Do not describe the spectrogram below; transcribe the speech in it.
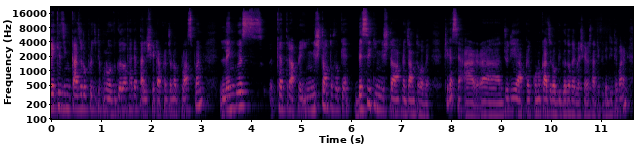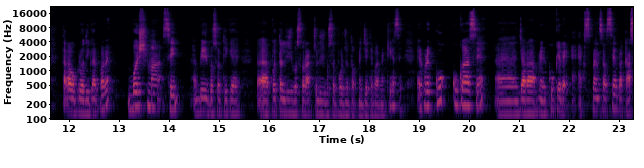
প্যাকেজিং কাজের উপরে যদি কোনো অভিজ্ঞতা থাকে, তাহলে সেটা আপনার জন্য প্লাস পয়েন্ট ল্যাঙ্গুয়েজ ক্ষেত্রে আপনার ইংলিশটা অন্তপক্ষে বেসিক ইংলিশটা আপনার জানতে হবে, ঠিক আছে? আর যদি আপনার কোনো কাজের অভিজ্ঞতা থাকলে সেটা সার্টিফিকেট দিতে পারেন, তারা অগ্রাধিকার পাবে। বয়সীমা সেম বিশ বছর থেকে পঁয়তাল্লিশ বছর, আটচল্লিশ বছর পর্যন্ত আপনি যেতে পারবেন, ঠিক আছে? এরপরে কুক কুকা আছে যারা আপনার কুকের এক্সপিরিয়েন্স আছে বা কাজ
